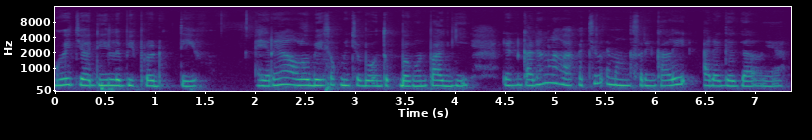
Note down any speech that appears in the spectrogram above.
gue jadi lebih produktif. Akhirnya lo besok mencoba untuk bangun pagi. Dan kadang langkah kecil emang sering kali ada gagalnya.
